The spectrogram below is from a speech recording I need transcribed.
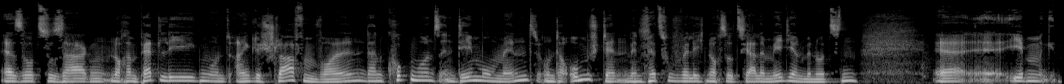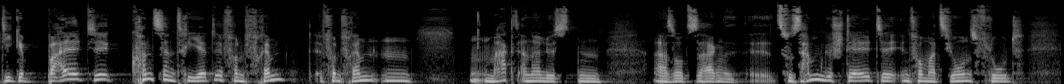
äh, sozusagen noch im Bett liegen und eigentlich schlafen wollen, dann gucken wir uns in dem Moment unter Umständen, wenn wir zufällig noch soziale Medien benutzen, äh, eben die geballte, konzentrierte, von, fremd, von fremden Marktanalysten äh, sozusagen äh, zusammengestellte Informationsflut äh,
